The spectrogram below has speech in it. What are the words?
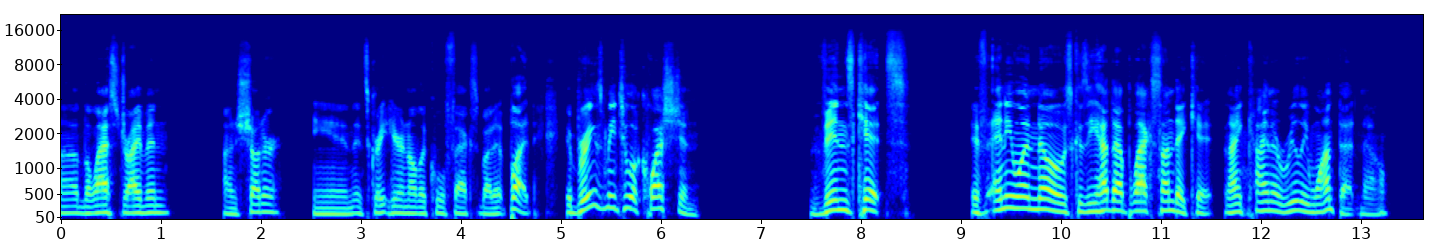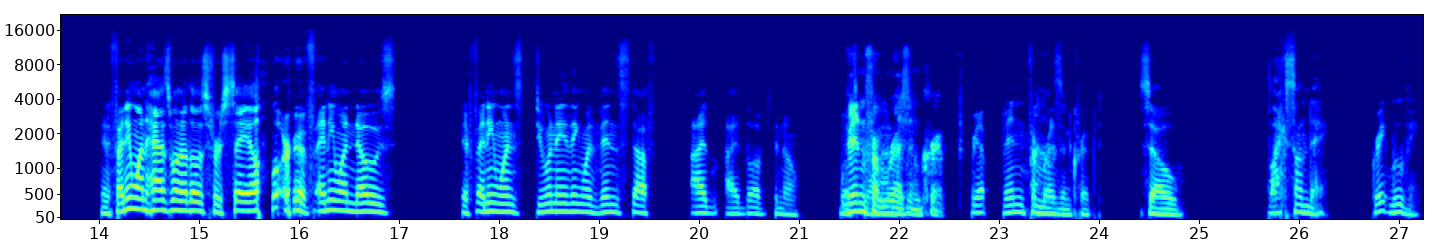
uh, the last drive-in on Shudder, and it's great hearing all the cool facts about it. But it brings me to a question: Vin's kits. If anyone knows, because he had that Black Sunday kit, and I kind of really want that now. And if anyone has one of those for sale, or if anyone knows, if anyone's doing anything with Vin's stuff, I'd I'd love to know. Vin from on. Resin Crypt. Yep, Vin from. Resin Crypt. So, Black Sunday, great movie.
